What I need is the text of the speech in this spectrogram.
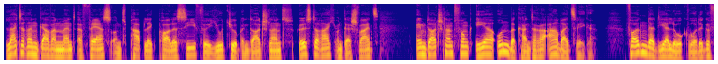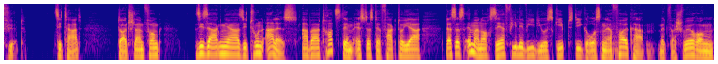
Leiterin Government Affairs und Public Policy für YouTube in Deutschland, Österreich und der Schweiz, im Deutschlandfunk eher unbekanntere Arbeitswege. Folgender Dialog wurde geführt. Zitat Deutschlandfunk Sie sagen ja, Sie tun alles, aber trotzdem ist es de facto ja, dass es immer noch sehr viele Videos gibt, die großen Erfolg haben, mit Verschwörungen,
